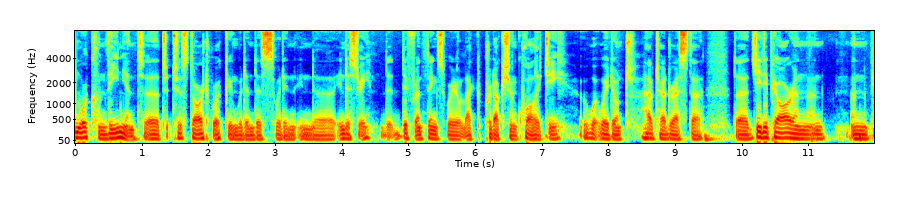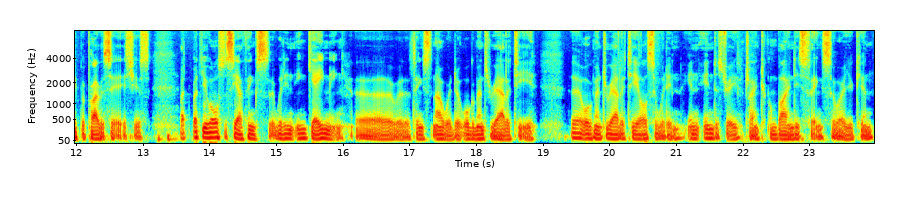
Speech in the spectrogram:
more convenient uh, to, to start working within this within in the industry. The different things where like production quality, we don't have to address the, the GDPR and, and and people privacy issues. But but you also see, I think, within in gaming, uh, things now with the augmented reality, uh, augmented reality also within in industry, trying to combine these things so where you can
